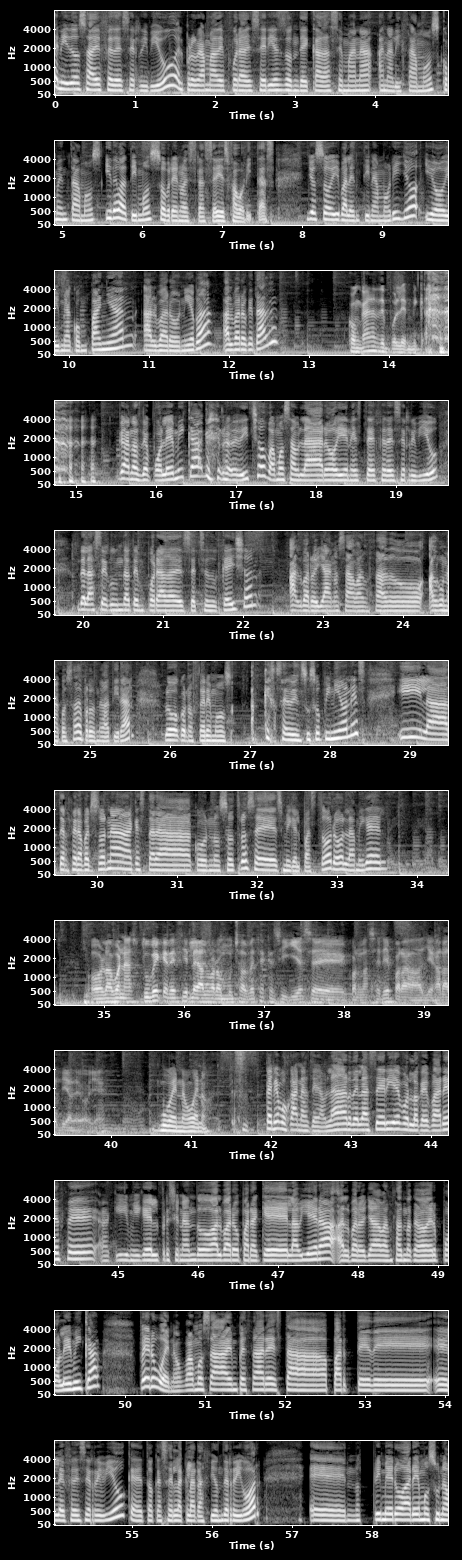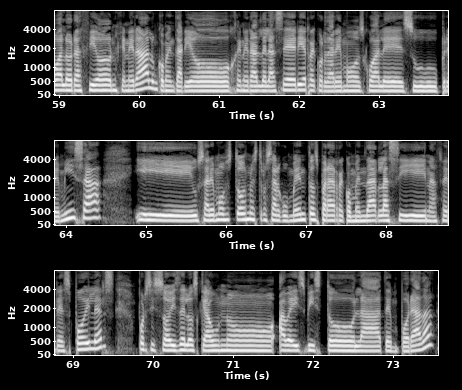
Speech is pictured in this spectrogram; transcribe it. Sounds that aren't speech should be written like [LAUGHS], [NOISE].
Bienvenidos a FDS Review, el programa de fuera de series donde cada semana analizamos, comentamos y debatimos sobre nuestras series favoritas. Yo soy Valentina Morillo y hoy me acompañan Álvaro Nieva. Álvaro, ¿qué tal? Con ganas de polémica. [LAUGHS] Ganas de polémica, que no lo he dicho. Vamos a hablar hoy en este FDS Review de la segunda temporada de Sex Education. Álvaro ya nos ha avanzado alguna cosa de por dónde va a tirar. Luego conoceremos a qué se ven sus opiniones. Y la tercera persona que estará con nosotros es Miguel Pastor. Hola, Miguel. Hola, buenas. Tuve que decirle a Álvaro muchas veces que siguiese con la serie para llegar al día de hoy, ¿eh? Bueno, bueno, tenemos ganas de hablar de la serie, por lo que parece. Aquí Miguel presionando a Álvaro para que la viera, Álvaro ya avanzando que va a haber polémica. Pero bueno, vamos a empezar esta parte del FDS Review, que toca hacer la aclaración de rigor. Eh, primero haremos una valoración general, un comentario general de la serie, recordaremos cuál es su premisa y usaremos todos nuestros argumentos para recomendarla sin hacer spoilers, por si sois de los que aún no habéis visto la temporada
